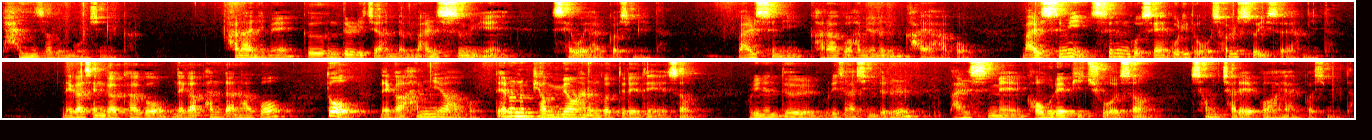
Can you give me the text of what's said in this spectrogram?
반석은 무엇입니까? 하나님의 그 흔들리지 않는 말씀 위에 세워야 할 것입니다. 말씀이 가라고 하면은 가야 하고 말씀이 쓰는 곳에 우리도 설 수 있어야 합니다. 내가 생각하고 내가 판단하고 또 내가 합리화하고 때로는 변명하는 것들에 대해서 우리는 늘 우리 자신들을 말씀의 거울에 비추어서 성찰해 보아야 할 것입니다.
